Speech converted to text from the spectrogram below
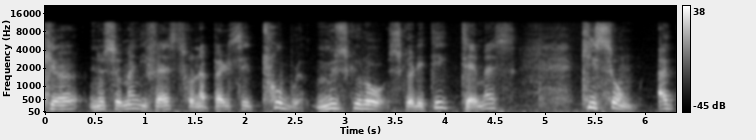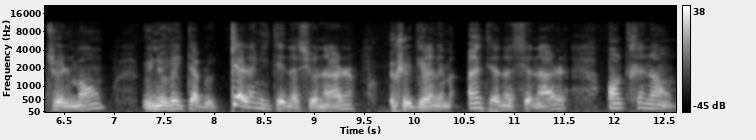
que ne se manifestent ce qu'on appelle ces troubles musculo-squelettiques, TMS, qui sont actuellement une véritable calamité nationale, je dirais même internationale, entraînant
